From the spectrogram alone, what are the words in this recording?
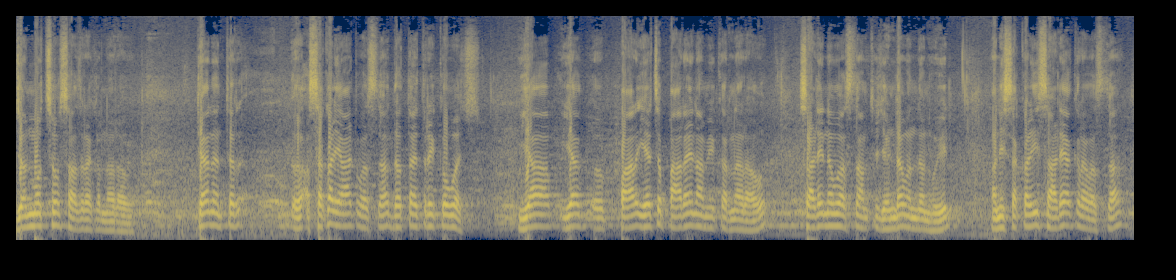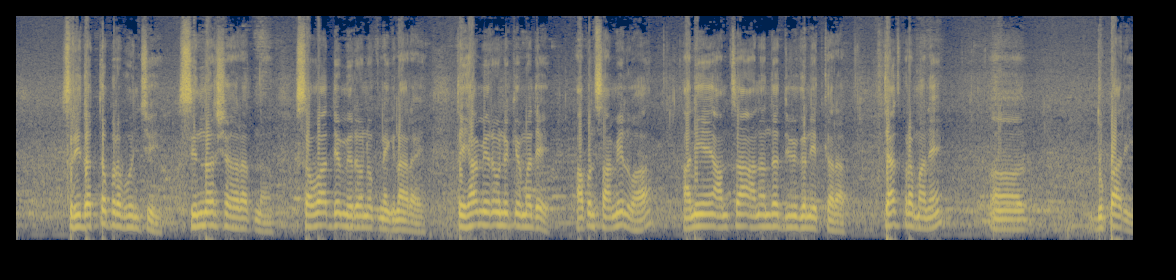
जन्मोत्सव साजरा करणार आहोत. त्यानंतर सकाळी आठ वाजता दत्तात्रय कवच या या पार याचं पारायण आम्ही करणार आहोत. साडेनऊ वाजता आमचं झेंडावंदन होईल आणि सकाळी साडे अकरा वाजता श्री दत्तप्रभूंची सिन्नर शहरातनं सवाद्य मिरवणूक निघणार आहे. तर ह्या मिरवणुकीमध्ये आपण सामील व्हा. आणि आमचा आनंद द्विगणित करा. त्याचप्रमाणे दुपारी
